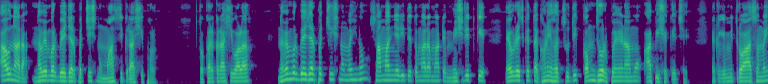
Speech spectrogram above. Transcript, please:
આવનારા નવેમ્બર બે હજાર પચીસનું માસિક રાશિફળ. તો કર્ક રાશિવાળા, નવેમ્બર બે હજાર પચીસનો મહિનો સામાન્ય રીતે તમારા માટે મિશ્રિત કે એવરેજ કરતાં ઘણી હદ સુધી કમજોર પરિણામો આપી શકે છે. એટલે કે મિત્રો, આ સમય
